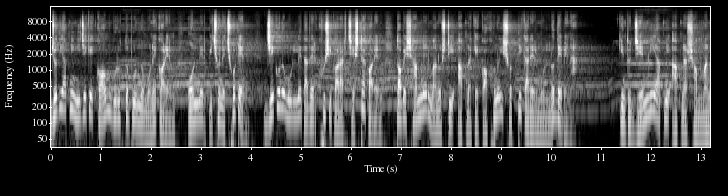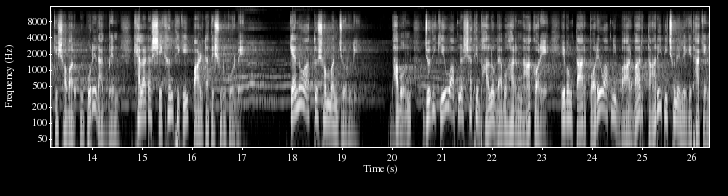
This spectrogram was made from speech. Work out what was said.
যদি আপনি নিজেকে কম গুরুত্বপূর্ণ মনে করেন, অন্যের পিছনে ছোটেন যে কোনো মূল্যে তাদের খুশি করার চেষ্টা করেন, তবে সামনের মানুষটি আপনাকে কখনোই সত্যিকারের মূল্য দেবে না। কিন্তু যেমনি আপনি আপনার সম্মানকে সবার উপরে রাখবেন, খেলাটা সেখান থেকেই পাল্টাতে শুরু করবে। কেন আত্মসম্মান জরুরি? ভাবুন, যদি কেউ আপনার সাথে ভালো ব্যবহার না করে এবং তারপরেও আপনি বারবার তারই পিছনে লেগে থাকেন,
